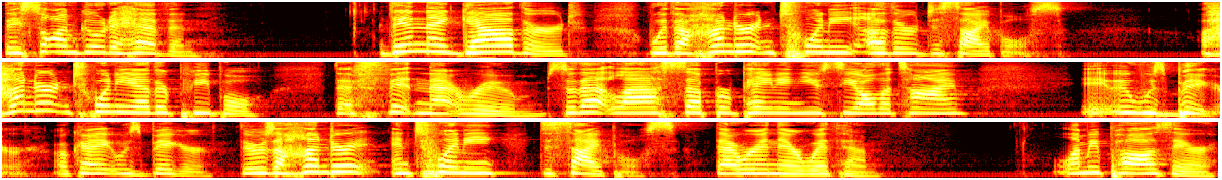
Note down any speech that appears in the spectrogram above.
They saw him go to heaven. Then they gathered with 120 other disciples, 120 other people that fit in that room. So that Last Supper painting you see all the time, it, it was bigger, okay? It was bigger. There was 120 disciples that were in there with him. Let me pause there.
